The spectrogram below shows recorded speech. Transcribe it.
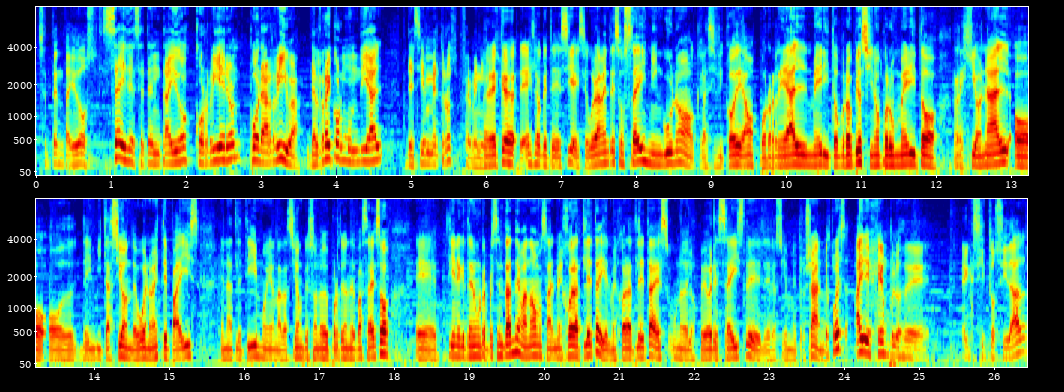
72. 6 de 72 corrieron por arriba del récord mundial de 100 metros femenino. Pero es que es lo que te decía, y seguramente esos 6 ninguno clasificó, digamos, por real mérito propio, sino por un mérito regional o, o, de invitación de, bueno, este país en atletismo y en natación, que son los deportes donde pasa eso, eh, tiene que tener un representante, mandamos al mejor atleta y el mejor atleta es uno de los peores 6 de, de los 100 metros llanos. Después hay ejemplos de exitosidad,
